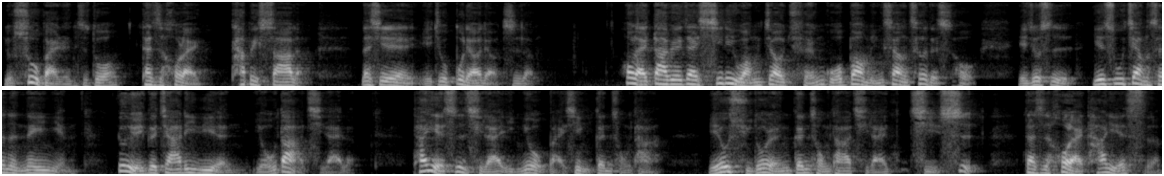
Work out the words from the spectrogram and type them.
有数百人之多。但是后来他被杀了，那些人也就不了了之了。后来大约在西利王叫全国报名上册的时候，也就是耶稣降生的那一年，又有一个加利利人犹大起来了，他也是起来引诱百姓跟从他，也有许多人跟从他起来起誓，但是后来他也死了，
